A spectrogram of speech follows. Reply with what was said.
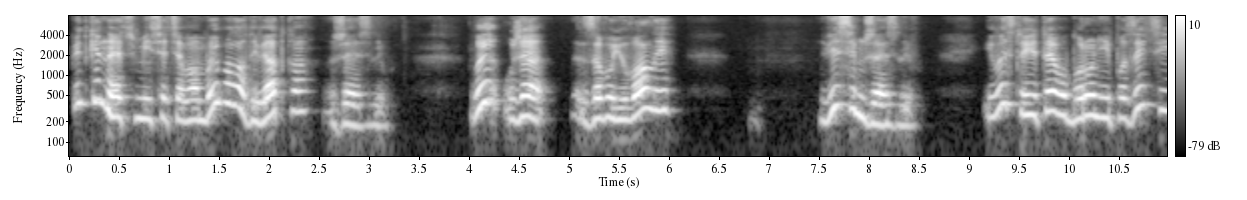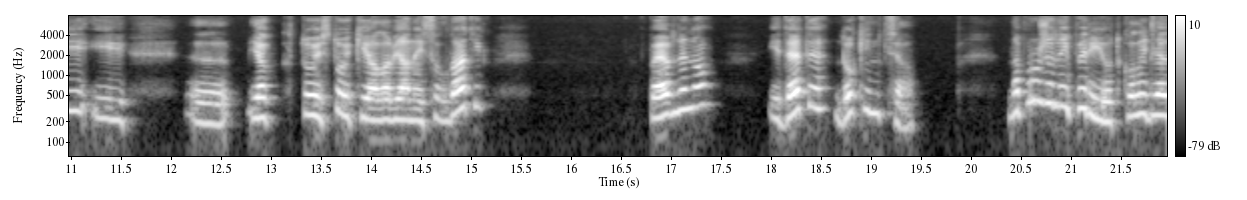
Під кінець місяця вам випала дев'ятка жезлів. Ви вже завоювали вісім жезлів. І ви стоїте в оборонній позиції, і е, як той стойкий олов'яний солдатик, впевнено йдете до кінця. Напружений період, коли для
